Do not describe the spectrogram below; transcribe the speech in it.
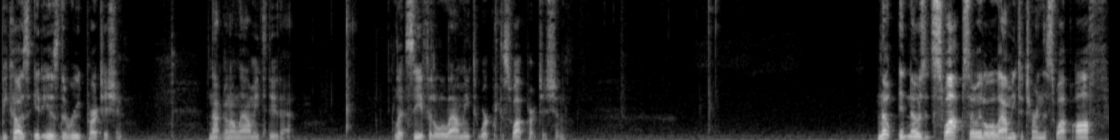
because it is the root partition. Not going to allow me to do that. Let's see if it'll allow me to work with the swap partition. Nope, it knows it's swap, so it'll allow me to turn the swap off.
